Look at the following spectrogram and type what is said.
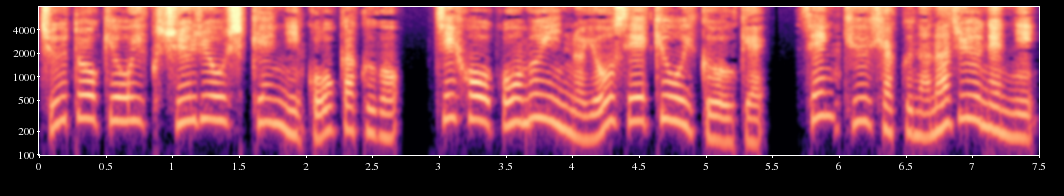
中等教育修了試験に合格後、地方公務員の養成教育を受け、1970年に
